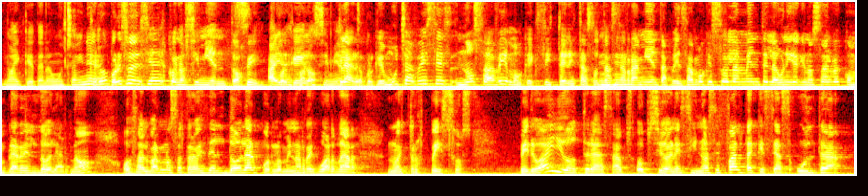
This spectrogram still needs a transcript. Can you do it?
no hay que tener mucho dinero. por eso decía desconocimiento. Sí, hay desconocimiento. Claro, porque muchas veces no sabemos que existen estas otras herramientas, pensamos que solamente la única que nos salva es comprar el dólar, ¿no? O salvarnos a través del dólar, por lo menos resguardar nuestros pesos. Pero hay otras opciones y no hace falta que seas ultra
